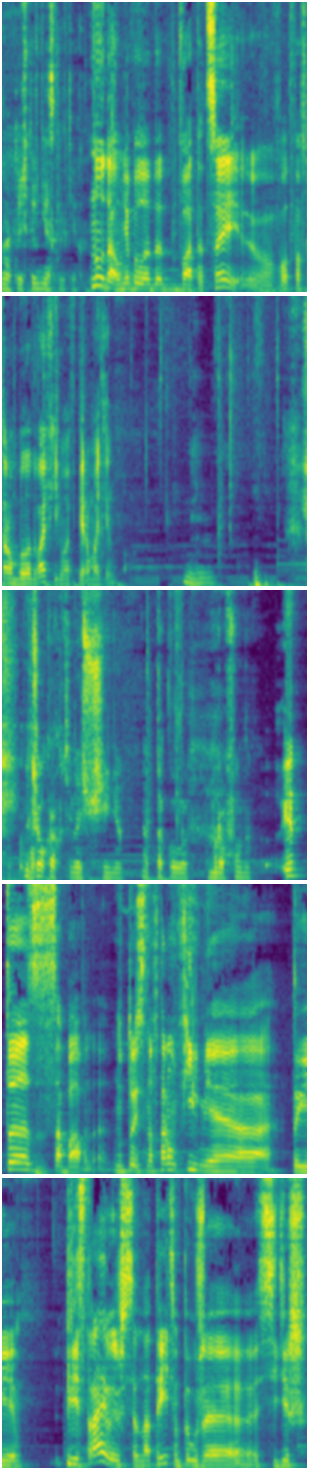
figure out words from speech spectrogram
А, то есть ты в нескольких. Ну да, у меня было два ТЦ, э, вот во втором было два фильма, в первом один. Мгм. Ну Вот. чё, как у тебя ощущения от такого марафона? Это забавно. Ну, то есть на втором фильме э, ты перестраиваешься, на третьем ты уже сидишь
